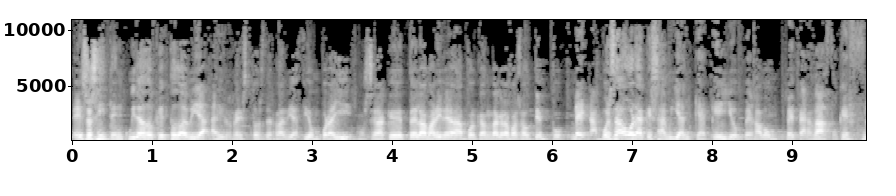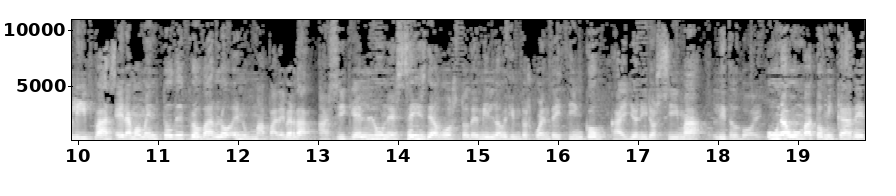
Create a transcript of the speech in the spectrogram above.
Eso sí, ten cuidado que todavía hay restos de radiación por allí. O sea que tela marinera, porque anda que no ha pasado tiempo. Venga, pues ahora que sabían que aquello pegaba un petardazo que flipas, era momento de probarlo en un mapa de verdad. Así que el lunes 6 de agosto de 1945 cayó en Hiroshima Little Boy. Una bomba atómica de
